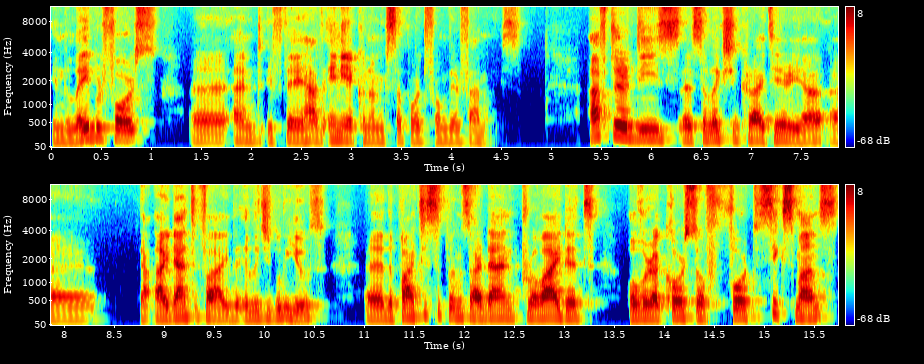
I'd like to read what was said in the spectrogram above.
in the labor force, uh, and if they have any economic support from their families. After these uh, selection criteria uh, identify the eligible youth, uh, the participants are then provided over a course of four to six months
